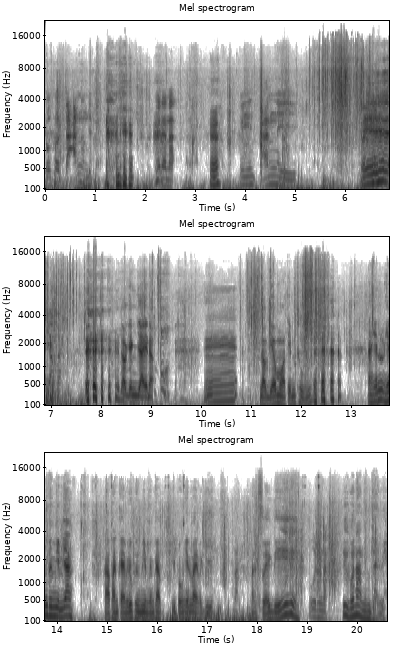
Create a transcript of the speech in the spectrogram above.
ดอกเธอจานนั่นดิไอ้นั่นน่ะเอ๊ะเคยเห็นจานในเอ๊ะยังไหม ดอกยังใหญ่เนาะเอ๊ะ ดอกเดียวหมอเต็มถุงอะเห็นเห็นพึ่งมิมยังพาพันไก่ไปดูพึ่งมิมกันครับที่ผมเห็นไว้เมื่อกี้มันสวยดีอู้นี่นะอือหัวน้ำยังใหญ่เลย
